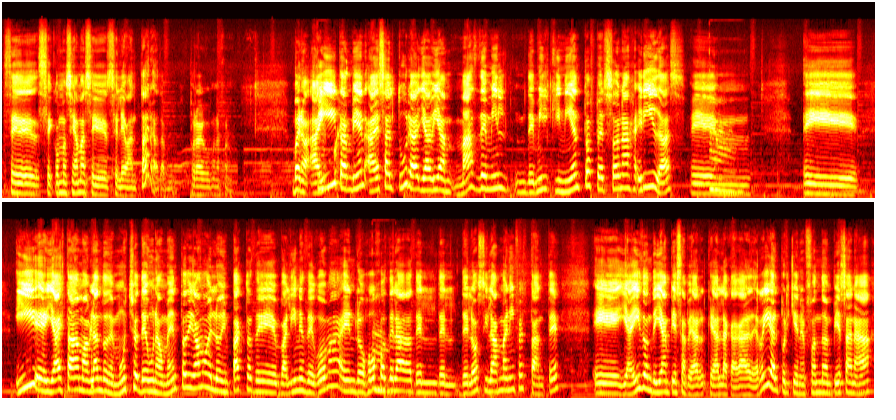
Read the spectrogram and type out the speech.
se, ¿cómo se llama? Se, se levantara también, por alguna forma. Bueno, ahí también a esa altura ya había más de, mil, de 1500 personas heridas. Eh, eh, y eh, ya estábamos hablando de mucho, de un aumento, digamos, en los impactos de balines de goma en los ojos ah. de, los y las manifestantes. Eh, y ahí donde ya empieza a quedar la cagada de Real, porque en el fondo empiezan a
